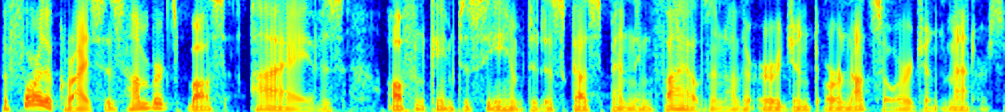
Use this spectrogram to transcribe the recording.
Before the crisis, Humbert's boss, Ives, often came to see him to discuss pending files and other urgent or not so urgent matters.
